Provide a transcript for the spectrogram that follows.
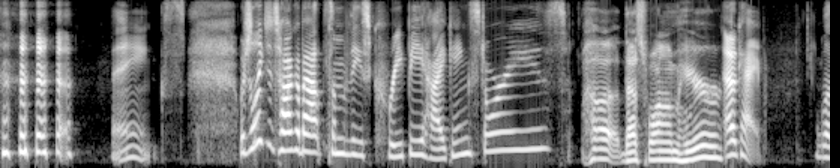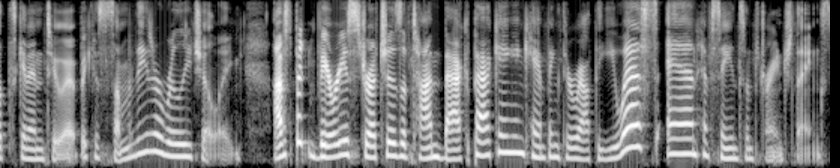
Thanks. Would you like to talk about some of these creepy hiking stories? Uh, that's why I'm here. Okay, let's get into it because some of these are really chilling. I've spent various stretches of time backpacking and camping throughout the US and have seen some strange things.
